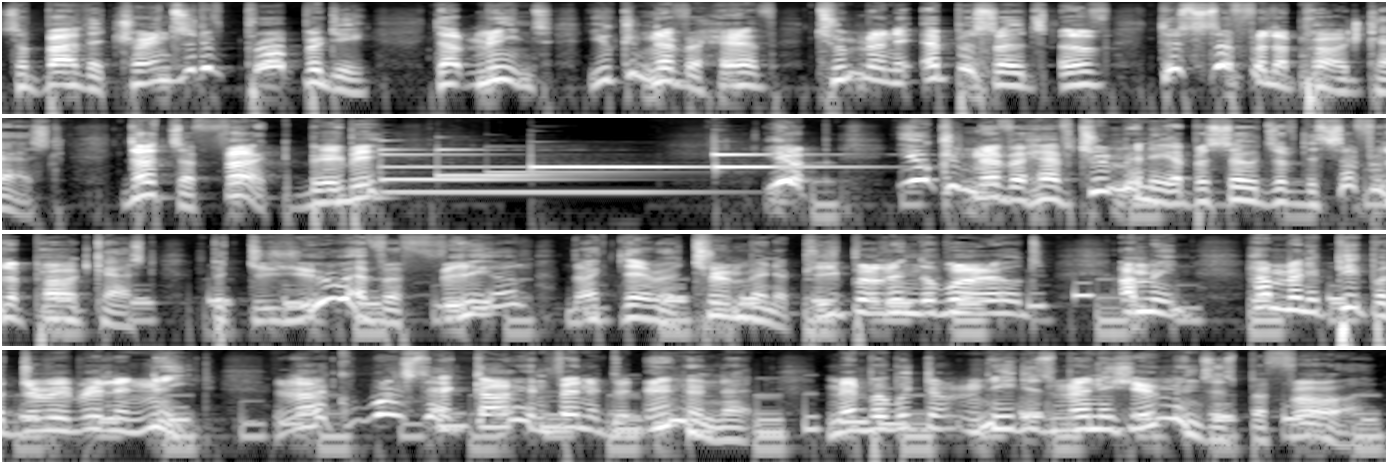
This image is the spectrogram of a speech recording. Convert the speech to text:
So, by the transitive property, that means you can never have too many episodes of the Cephala podcast. That's a fact, baby. Yep, you can never have too many episodes of the Cephala podcast, but do you ever feel like there are too many people in the world? I mean, how many people do we really need? Like, once that guy invented the internet, maybe we don't need as many humans as before.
